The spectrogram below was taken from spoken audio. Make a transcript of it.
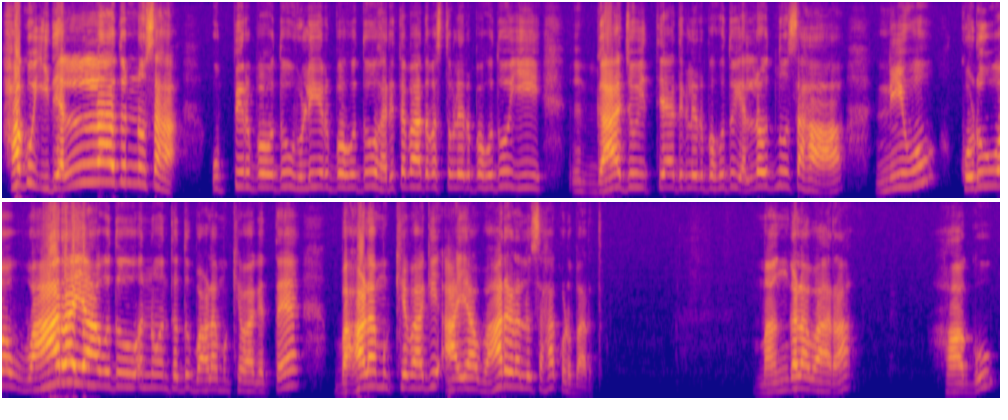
ಹಾಗೂ ಇದೆಲ್ಲದನ್ನು ಸಹ ಉಪ್ಪಿರಬಹುದು, ಹುಳಿ ಇರಬಹುದು, ಹರಿತವಾದ ವಸ್ತುಗಳಿರಬಹುದು, ಈ ಗಾಜು ಇತ್ಯಾದಿಗಳಿರಬಹುದು, ಎಲ್ಲದನ್ನೂ ಸಹ ನೀವು ಕೊಡುವ ವಾರ ಯಾವುದು ಅನ್ನುವಂಥದ್ದು ಬಹಳ ಮುಖ್ಯವಾಗುತ್ತೆ. ಬಹಳ ಮುಖ್ಯವಾಗಿ ಆಯಾ ವಾರಗಳಲ್ಲೂ ಸಹ ಕೊಡಬಾರದು. ಮಂಗಳವಾರ ಹಾಗೂ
